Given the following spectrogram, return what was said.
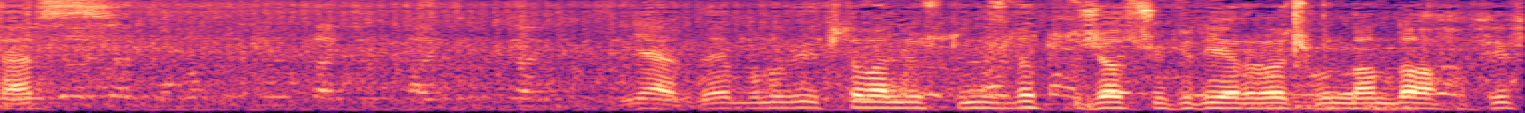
Ters yerde. Bunu büyük ihtimalle üstümüzde tutacağız çünkü diğer araç bundan daha hafif.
